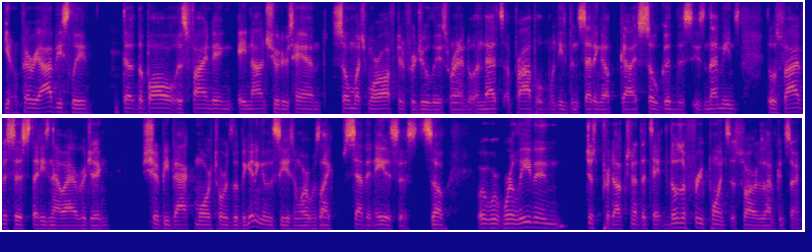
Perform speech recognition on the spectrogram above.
you know, very obviously, the the ball is finding a non-shooter's hand so much more often for Julius Randle, and that's a problem when he's been setting up guys so good this season. That means those five assists that he's now averaging should be back more towards the beginning of the season where it was like seven, eight assists. So we're we're, leaving just production at the table. Those are free points as far as I'm concerned.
